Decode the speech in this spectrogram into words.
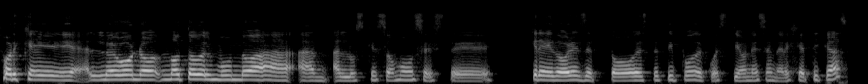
porque luego no, no todo el mundo a, a los que somos, este, creedores de todo este tipo de cuestiones energéticas,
